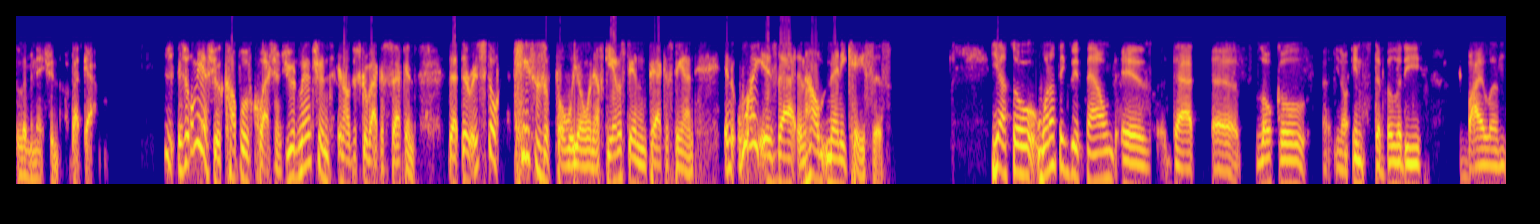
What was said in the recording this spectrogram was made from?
elimination of that gap. So let me ask you a couple of questions. You had mentioned, and I'll just go back a second, that there is still cases of polio in Afghanistan and Pakistan. And why is that, and how many cases? Yeah, so one of the things we found is that uh, local, uh, you know, instability, violence,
